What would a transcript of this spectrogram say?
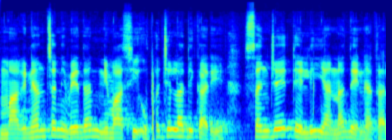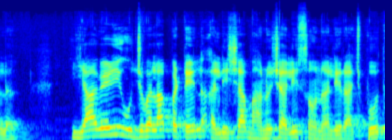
मागण्यांचं निवेदन निवासी उपजिल्हाधिकारी संजय तेली यांना देण्यात आलं. यावेळी उज्ज्वला पटेल अलिशा भानुशाली सोनाली राजपूत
